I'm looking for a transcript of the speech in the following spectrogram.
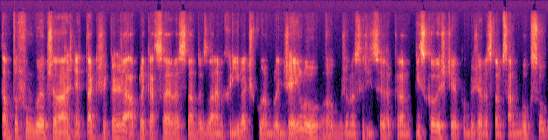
Tam to funguje převážně tak, že každá aplikace ve svém takzvaném chlívečku nebo jailu, můžeme si říct takovém pískoviště, jako že ve svém sandboxu,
